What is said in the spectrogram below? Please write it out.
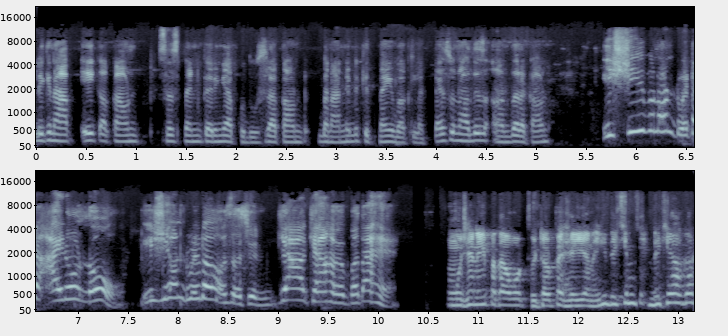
लेकिन आप एक अकाउंट सस्पेंड करेंगे आपको दूसरा अकाउंट बनाने में कितना ही वक्त लगता है। So now this another account is she even on Twitter I don't know is she on Twitter Sachin क्या क्या हमें पता है? मुझे नहीं पता वो ट्विटर पे है या नहीं। लेकिन देखिए अगर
